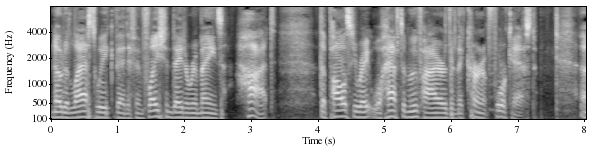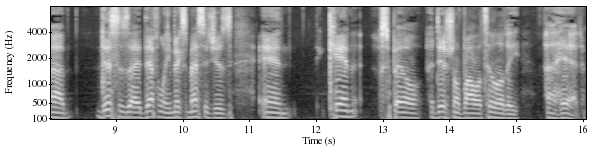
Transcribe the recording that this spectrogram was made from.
noted last week that if inflation data remains hot, the policy rate will have to move higher than the current forecast. Uh, this is a definitely mixed messages and can spell additional volatility ahead.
